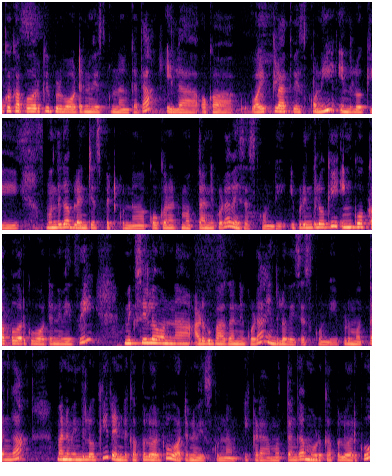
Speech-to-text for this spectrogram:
ఒక కప్పు వరకు ఇప్పుడు వాటర్ని వేసుకున్నాం కదా ఇలా ఒక వైట్ క్లాత్ వేసుకొని ఇందులోకి ముందుగా బ్లెండ్ చేసి పెట్టుకున్న కోకోనట్ మొత్తాన్ని కూడా వేసేసుకోండి. ఇప్పుడు ఇందులోకి ఇంకో కప్పు వరకు వాటర్ని వేసి మిక్సీలో ఉన్న అడుగు భాగాన్ని కూడా ఇందులో వేసేసుకోండి. ఇప్పుడు మొత్తంగా మనం ఇందులోకి రెండు కప్పుల వరకు వాటర్ని వేసుకున్నాం. ఇక్కడ మొత్తంగా మూడు కప్పుల వరకు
